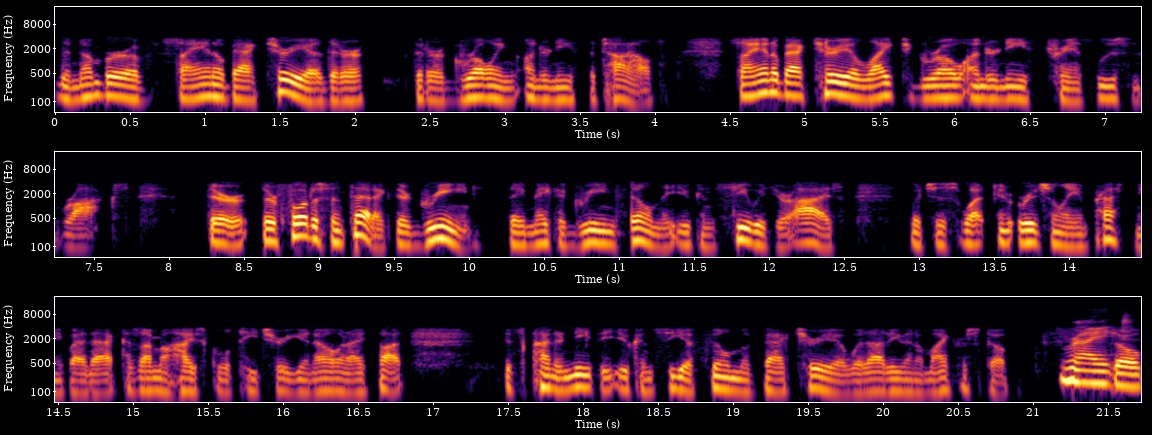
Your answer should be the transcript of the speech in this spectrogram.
the number of cyanobacteria that are that are growing underneath the tiles. Cyanobacteria like to grow underneath translucent rocks. They're they're photosynthetic. They're green. They make a green film that you can see with your eyes, which is what originally impressed me by that because I'm a high school teacher, you know, and I thought it's kind of neat that you can see a film of bacteria without even a microscope. Right. So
